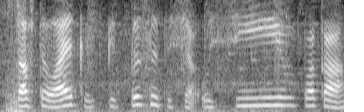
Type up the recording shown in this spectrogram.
Ставте лайки, підписуйтеся. Усім пока!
